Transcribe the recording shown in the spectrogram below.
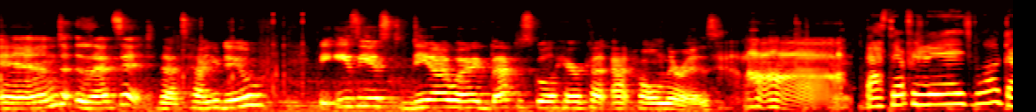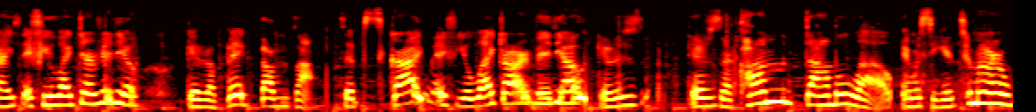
And that's it. That's how you do the easiest DIY back to school haircut at home there is. That's it for today's vlog, guys. If you liked our video, give it a big thumbs up. Subscribe if you like our video. Give us, give us a comment down below. And we'll see you tomorrow.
